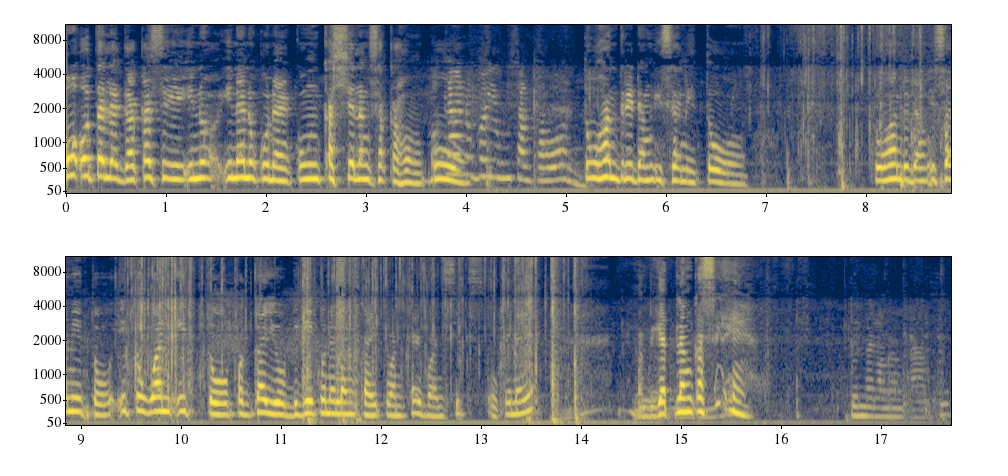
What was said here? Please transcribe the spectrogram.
Oo talaga kasi ino, inano ko na kung kasya lang sa kahong ko. Magkano ba yung isang kahon? 200 ang isa nito. 200 ang isa nito. Ito 1.8 to. Pag kayo, bigay ko na lang kahit 1.5, 1.6. Okay na yan? Mabigat lang kasi. Ito na lang ang akin.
